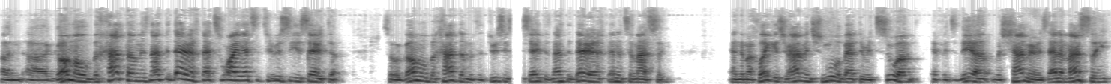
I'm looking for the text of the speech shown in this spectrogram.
an uh, gomel bechatam is not the derech. That's why that's the terusi yiserta. So a gomel bechatam, if the terusi yiserta is not the derech, then it's a masri. And the machlekes Rav and Shmuel about the ritzua, if it's there, l'shamer, is that a masri?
